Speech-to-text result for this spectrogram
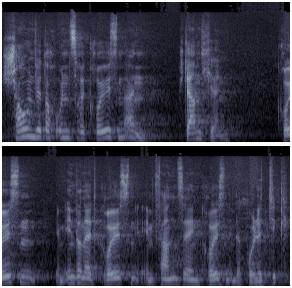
Schauen wir doch unsere Größen an. Sternchen, Größen im Internet, Größen im Fernsehen, Größen in der Politik.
